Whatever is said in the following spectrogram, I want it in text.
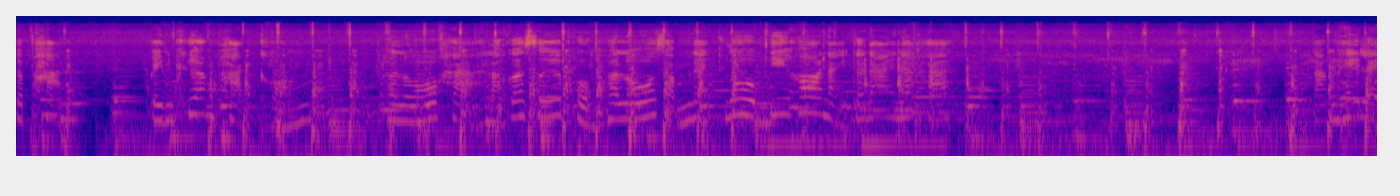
จะผัดเป็นเครื่องผัดของพะโล้ค่ะแล้วก็ซื้อผงพะโล้สำเร็จรูปยี่ห้อไหนก็ได้นะคะตำให้แหลก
